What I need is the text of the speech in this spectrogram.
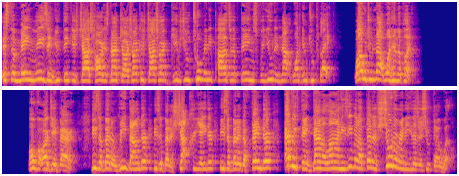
It's the main reason you think it's Josh Hart. It's not Josh Hart because Josh Hart gives you too many positive things for you to not want him to play. Why would you not want him to play? over RJ Barrett. He's a better rebounder. He's a better shot creator. He's a better defender. Everything down the line. He's even a better shooter and he doesn't shoot that well.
